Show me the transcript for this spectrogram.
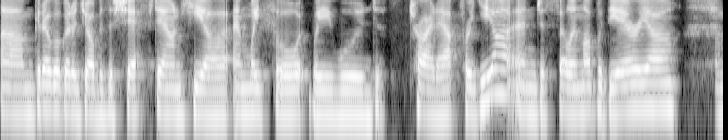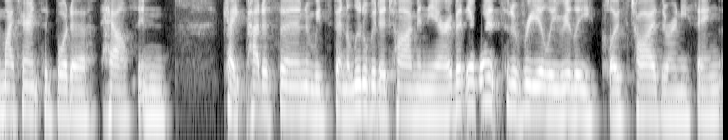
Um, got a job as a chef down here, and we thought we would try it out for a year and just fell in love with the area. My parents had bought a house in Cape Paterson, and we'd spent a little bit of time in the area, but there weren't sort of really, really close ties or anything.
